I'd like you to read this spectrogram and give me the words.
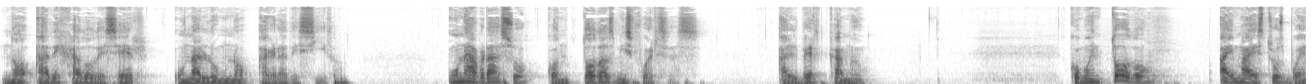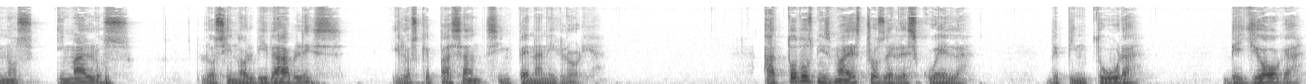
no ha dejado de ser un alumno agradecido. Un abrazo con todas mis fuerzas. Albert Camus. Como en todo, hay maestros buenos y malos, los inolvidables y los que pasan sin pena ni gloria. A todos mis maestros de la escuela, de pintura, de yoga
